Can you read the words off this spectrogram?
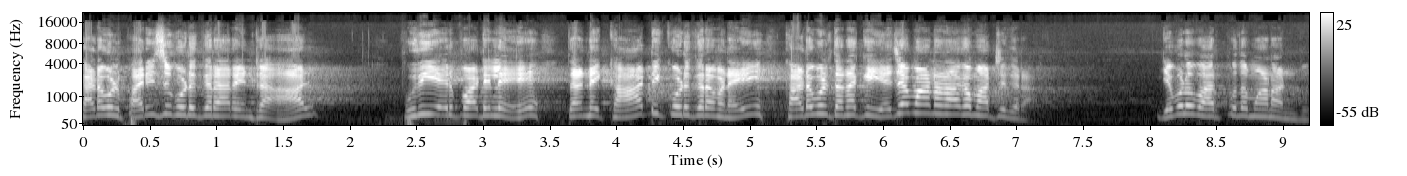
கடவுள் பரிசு கொடுக்கிறார் என்றால் புதிய ஏற்பாட்டிலே தன்னை காட்டிக் கொடுக்கிறவனை கடவுள் தனக்கு எஜமானனாக மாற்றுகிறார். எவ்வளவு அற்புதமான அன்பு.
